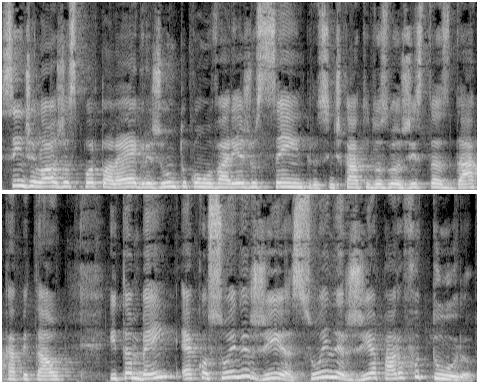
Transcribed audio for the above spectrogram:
Cindy Lojas Porto Alegre, junto com o Varejo Sempre, o Sindicato dos Lojistas da capital. E também EcoSul Energia, sua energia para o futuro.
